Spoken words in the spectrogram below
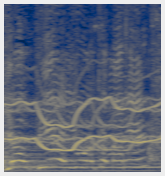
Yo, Pierre, you wanna come out here?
